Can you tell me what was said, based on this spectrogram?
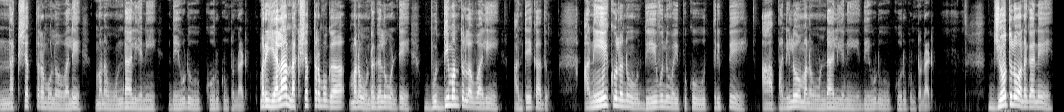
నక్షత్రముల వలె మనం ఉండాలి అని దేవుడు కోరుకుంటున్నాడు. మరి ఎలా నక్షత్రముగా మనం ఉండగలం అంటే బుద్ధిమంతులవ్వాలి అంతేకాదు. అనేకులను దేవుని వైపుకు త్రిప్పే ఆ పనిలో మనం ఉండాలి అని దేవుడు కోరుకుంటున్నాడు. జ్యోతులు అనగానే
